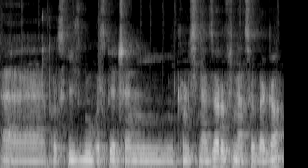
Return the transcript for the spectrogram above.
e, Polskiej Izby Ubezpieczeń i Komisji Nadzoru Finansowego,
